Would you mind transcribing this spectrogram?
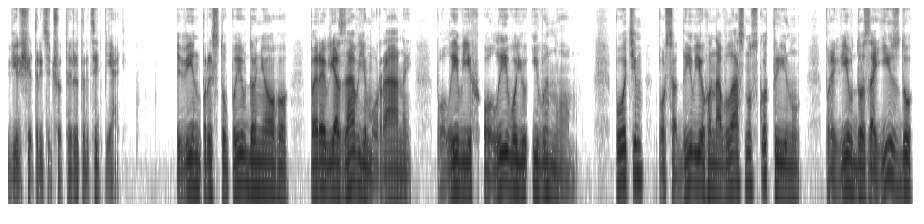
вірші 34-35. Він приступив до нього, перев'язав йому рани, полив їх оливою і вином. Потім посадив його на власну скотину, привів до заїзду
